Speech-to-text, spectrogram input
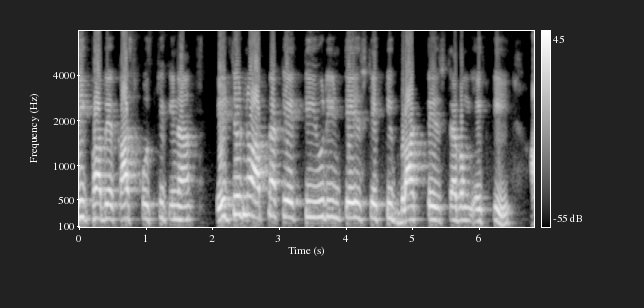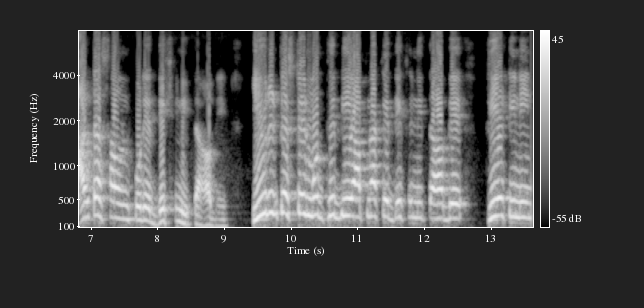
ঠিকভাবে কাজ করছে কিনা, এর জন্য আপনাকে একটি ইউরিন টেস্ট একটি ব্লাড টেস্ট এবং একটি আল্ট্রাসাউন্ড করে দেখে নিতে হবে। ইউরিন টেস্টের মধ্যে দিয়ে আপনাকে দেখে নিতে হবে ক্রিয়েটিনিন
